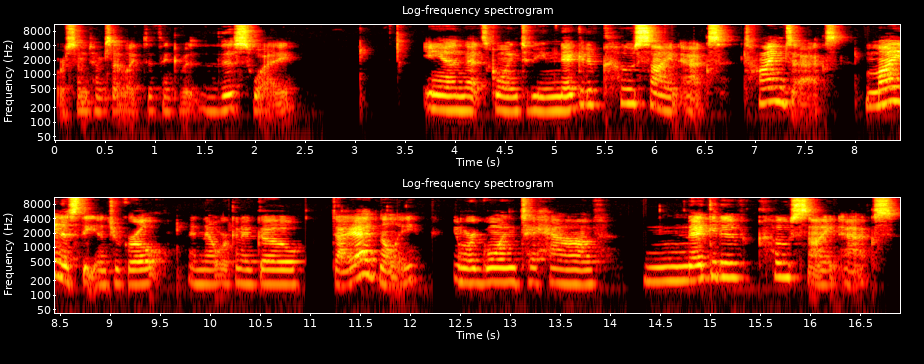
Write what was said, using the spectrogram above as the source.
or sometimes I like to think of it this way, and that's going to be negative cosine x times x minus the integral, and now we're going to go diagonally, and we're going to have negative cosine x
